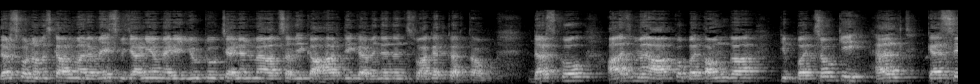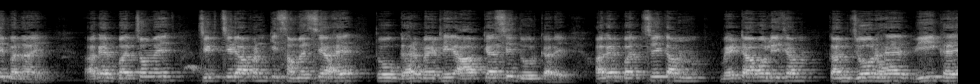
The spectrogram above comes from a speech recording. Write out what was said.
दर्शकों, नमस्कार मैं रमेश बिजानिया, मेरे YouTube चैनल में आप सभी का हार्दिक अभिनंदन, स्वागत करता हूँ। दर्शकों, आज मैं आपको बताऊँगा कि बच्चों की हेल्थ कैसे बनाएँ। अगर बच्चों में चिड़चिड़ापन की समस्या है तो घर बैठे आप कैसे दूर करें? अगर बच्चे का मेटाबॉलिज्म कमज़ोर है वीक है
